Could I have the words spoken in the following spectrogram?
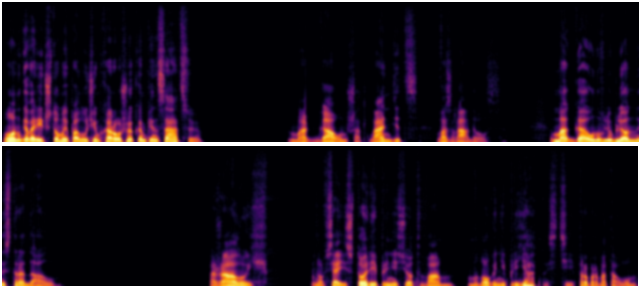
Он говорит, что мы получим хорошую компенсацию». Макгаун, шотландец, возрадовался. Макгаун влюбленный страдал. «Пожалуй, но вся история принесет вам много неприятностей», — пробормотал он,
